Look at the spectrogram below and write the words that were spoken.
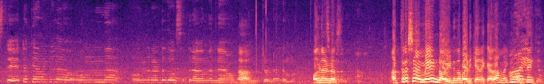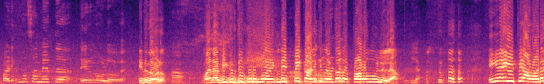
സ്റ്റേറ്റ് ഒക്കെ ആണെങ്കിൽ ഒന്ന് ഒന്ന് രണ്ട് ദിവസത്തിനകം തന്നെ ഒന്ന് രണ്ട് ദിവസം. അത്ര ക്ഷമയുണ്ടോ ഇരുന്ന് പഠിക്കാനൊക്കെ? അത് അമ്മയ്ക്ക് കൊടുത്തേക്ക്. പഠിക്കുന്ന സമയത്ത് ഇരുന്നോളൂ ഇരുന്നോളും. മന വികൃതി കുറുമ്പ് കാണിക്കുന്നത് ഇപ്പൊ ഈ കാണിക്കുന്നിടത്ത് വെപ്രാളൊന്നുമില്ല ഇല്ല. ഇങ്ങനെ ഇപ്പൊ അവാർഡ്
